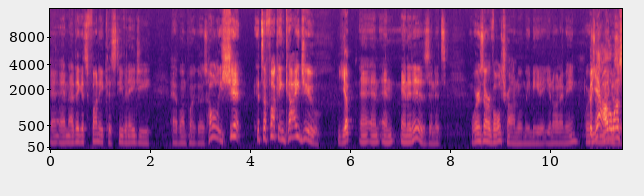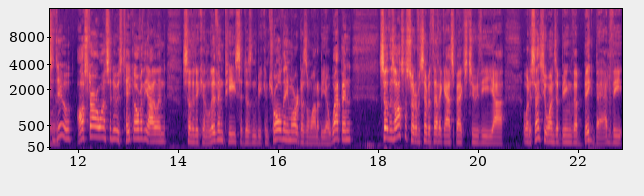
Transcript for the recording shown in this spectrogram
And, and I think it's funny because Stephen Agee at one point goes, "Holy shit, it's a fucking kaiju!" Yep. And and and, and it is, and it's where's our Voltron when we need it? You know what I mean? But yeah, all it wants to do, all Star wants to do is take over the island so that it can live in peace. It doesn't be controlled anymore. It doesn't want to be a weapon. So there's also sort of a sympathetic aspect to the uh, what essentially winds up being the big bad, the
